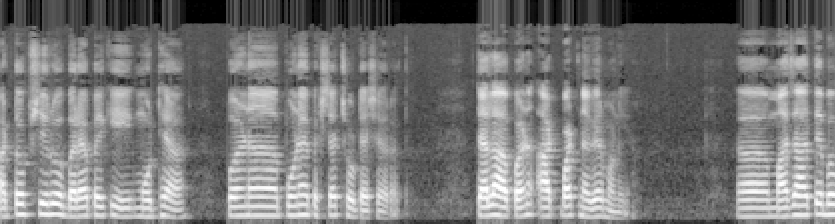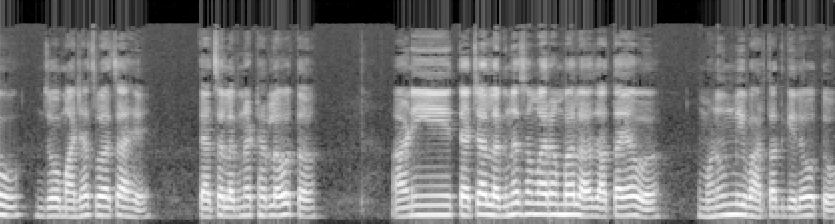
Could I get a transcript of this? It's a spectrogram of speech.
आटोपशीर व बऱ्यापैकी मोठ्या पण पुण्यापेक्षा छोट्या शहरात. त्याला आपण आटपाट नगर म्हणूया. माझा आते भाऊ जो माझ्याच वयाचा आहे त्याचं लग्न ठरलं होतं आणि त्याच्या लग्न समारंभाला जाता यावं म्हणून मी भारतात गेलो होतो.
